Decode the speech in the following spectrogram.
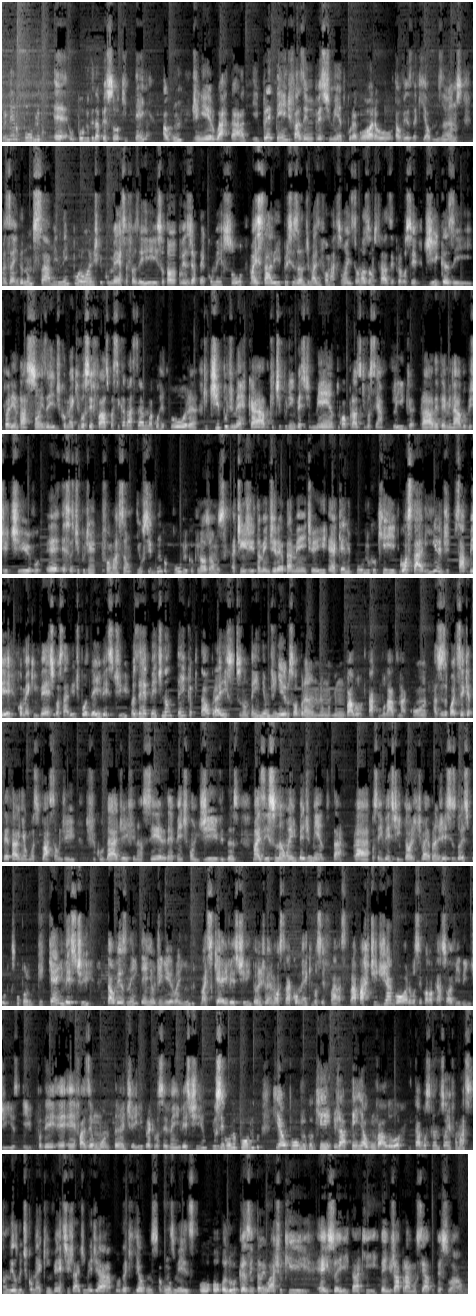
Primeiro público é o público da pessoa que tem algum dinheiro guardado e pretende fazer um investimento por agora ou talvez daqui a alguns anos, mas ainda não sabe nem por onde que começa a fazer isso, ou talvez já até começou, mas está ali precisando de mais informações. Então nós vamos trazer para você dicas e orientações aí de como é que você faz para se cadastrar numa corretora, que tipo de mercado, que tipo de investimento, qual prazo que você aplica para determinado objetivo, é esse tipo de informação. E o segundo público que nós vamos atingir também de diretamente aí é aquele público que gostaria de saber como é que investe, gostaria de poder investir, mas de repente não tem capital para isso, não tem nenhum dinheiro sobrando, nenhum, nenhum valor que está acumulado na conta. Às vezes pode ser que até está em alguma situação de dificuldade aí financeira, de repente com dívidas, mas isso não é impedimento, tá? Para você investir. Então a gente vai abranger esses dois públicos. O público que quer investir talvez nem tenha o dinheiro ainda, mas quer investir, então a gente vai mostrar como é que você faz para a partir de agora você colocar sua vida em dias e poder é, é, fazer um montante aí para que você venha investir. E o segundo público, que é o público que já tem algum valor e está buscando só informação mesmo de como é que investe já de imediato ou daqui a alguns, alguns meses. O, o, o Lucas, então eu acho que é isso aí, tá? Que tenho já para anunciar pro pessoal.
